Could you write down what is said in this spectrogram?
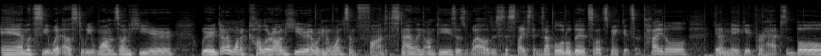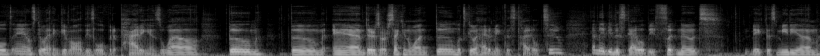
And let's see, what else do we want on here? We're going to want a color on here and we're going to want some font styling on these as well, just to spice things up a little bit. So let's make it a title, going to make it perhaps bold, and let's go ahead and give all these a little bit of padding as well. Boom boom, and there's our second one, boom. Let's go ahead and make this title too, and maybe this guy will be footnotes, make this medium,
